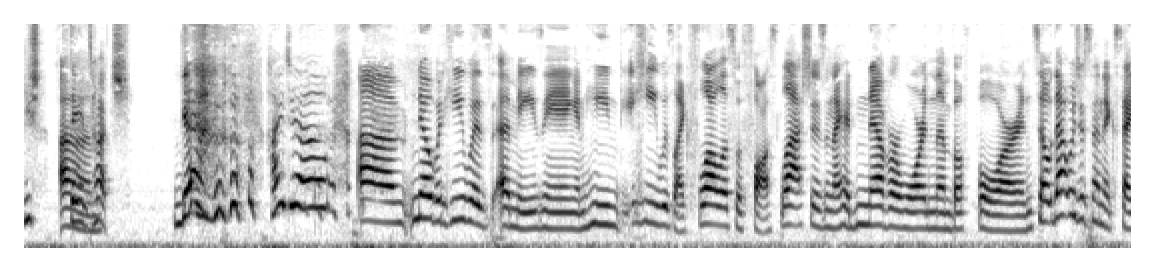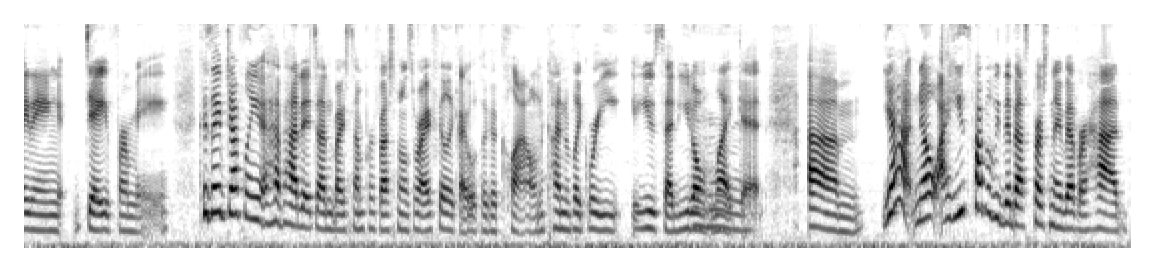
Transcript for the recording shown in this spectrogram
You should stay in Um, touch. Yeah. Hi, Joe. Um, no, but he was amazing, and he he was like flawless with false lashes, and I had never worn them before, and so that was just an exciting day for me because I've definitely have had it done by some professionals where I feel like I look like a clown, kind of like where you, you said you don't like it. Um, yeah, no, I, he's probably the best person I've ever had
